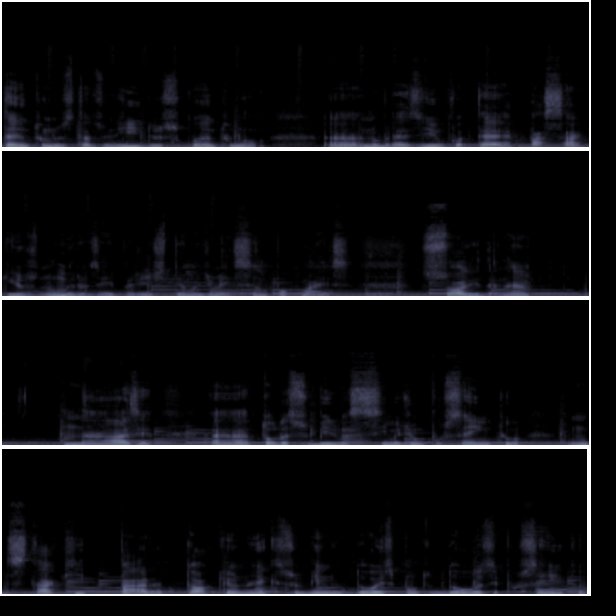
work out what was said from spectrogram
tanto nos Estados Unidos quanto no, uh, no Brasil. Vou até passar aqui os números aí para a gente ter uma dimensão um pouco mais sólida, né? Na Ásia, uh, todas subiram acima de 1%, um destaque para Tóquio, né, que subindo 2,12%.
